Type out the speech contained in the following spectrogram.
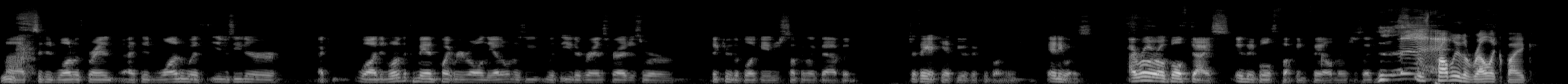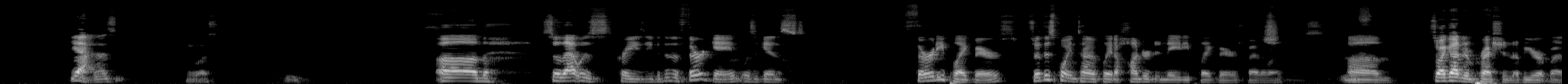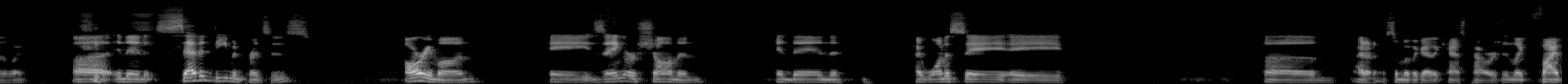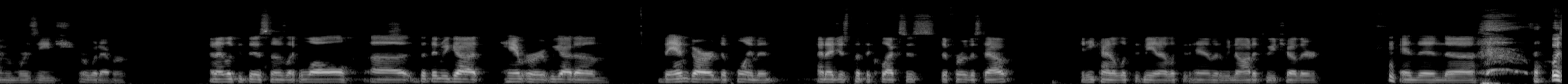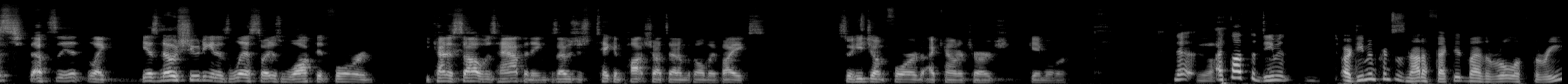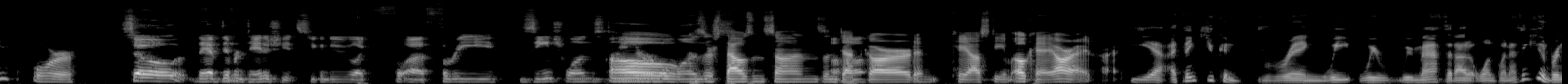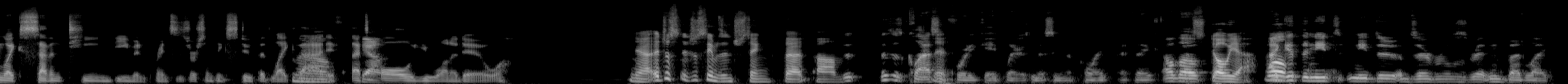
Because I did one with Grand, I did one with it was either, I, well, I did one with the command point reroll, and the other one was with either Grand Strategist or Victor of the Blood Games or something like that. But which I think I can't do with Victor of the Blood Games. Anyways, I rolled both dice, and they both fucking failed. And I was just like, It was probably the relic bike. yeah, It was. Um, so that was crazy. But then the third game was against 30 Plague Bears. So at this point in time, I played 180 Plague Bears, by the way. Um, so I got an impression of Europe, by the way. Uh, and then seven Demon Princes, Ahriman, a Tzaangor Shaman, and then I want to say a um, I don't know, some other guy that cast powers, and like five of them were Tzeentch or whatever. And I looked at this and I was like, lol. Uh, but then we got Hammer, we got um, Vanguard deployment, and I just put the Colexis the furthest out, and he kind of looked at me and I looked at him, and we nodded to each other, and then uh, that was that was it. Like he has no shooting in his list, so I just walked it forward. He kind of saw what was happening because I was just taking pot shots at him with all my bikes. So he jumped forward, I countercharge, game over. Now, Ugh. I thought the demon are demon princes not affected by the rule of three, or So they have different data sheets. You can do like uh, three Tzeentch ones, three oh, because there's Thousand Sons and Uh-huh. Death Guard and Chaos Team. Okay, all right, all right. Yeah, I think you can bring we we we mathed it out at one point. I think you can bring like 17 demon princes or something stupid like that Wow. if that's Yeah. all you want to do. Yeah, it just it just seems interesting that um. Th- This is classic Yeah. 40k players missing the point. I think. Although oh yeah, well, I get the need to, need to observe rules written, but like,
